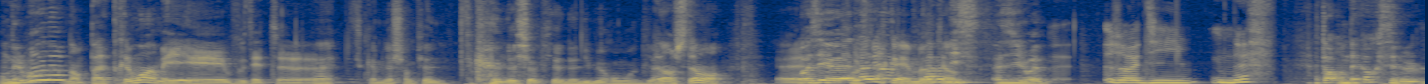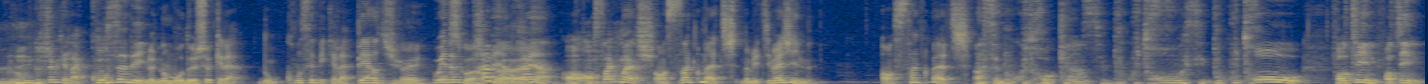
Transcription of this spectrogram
On est loin là Non, pas très loin, mais vous êtes. euh, Ouais, c'est quand même la championne. C'est quand même la championne, la numéro Ah mondial. non, justement. euh, Vas-y, faut le faire quand même. pas de 15. 10. Vas-y, Loane. J'aurais dit 9. Attends, on est d'accord que c'est le, le nombre de jeux qu'elle a concédé. Le nombre de jeux qu'elle a donc concédé, qu'elle a perdu. Oui, en donc, très bien, Ouais, très bien. En, 5 matchs. En 5 matchs. Non, mais t'imagines En 5 matchs. Ah, c'est beaucoup trop, 15. C'est beaucoup trop, c'est beaucoup trop. Fantine, Fantine.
